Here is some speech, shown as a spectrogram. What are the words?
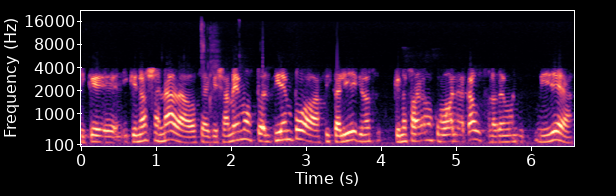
y que, y que no haya nada, o sea, que llamemos todo el tiempo a Fiscalía y que no, que no sabemos cómo va la causa, no tenemos ni idea.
